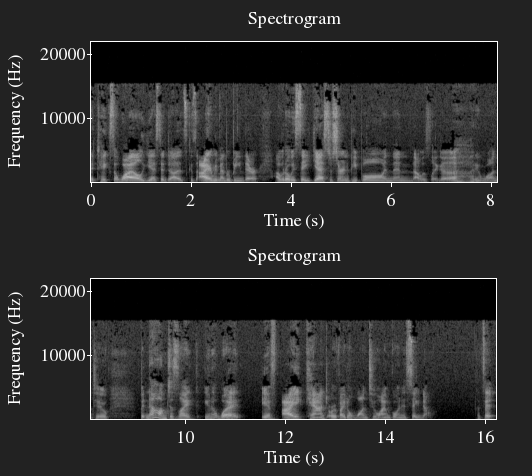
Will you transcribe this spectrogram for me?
It takes a while. Yes, it does. Because I remember being there. I would always say yes to certain people, and then I was like, I didn't want to. But now I'm just like, you know what? If I can't or if I don't want to, I'm going to say no. That's it.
